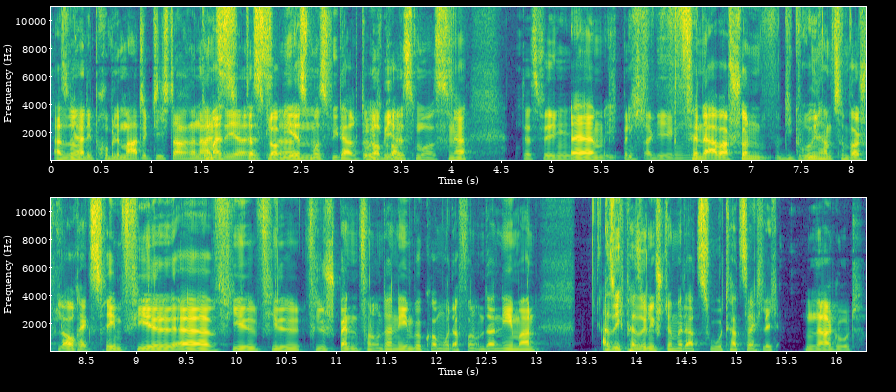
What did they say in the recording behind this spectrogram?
Also ja, die Problematik, die ich darin du halt meinst, sehe, dass ist Lobbyismus wieder ähm, durchkommt. Lobbyismus. Ne? Deswegen Ähm, bin ich dagegen. finde aber schon, die Grünen haben zum Beispiel auch extrem viel, äh, viel, viel, viele Spenden von Unternehmen bekommen oder von Unternehmern. Also ich persönlich stimme dazu tatsächlich. Na gut.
